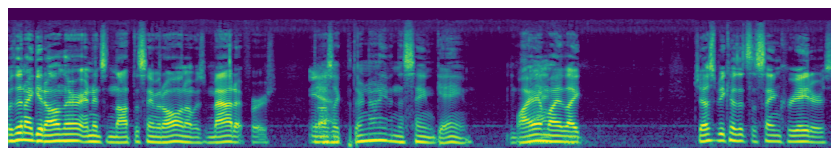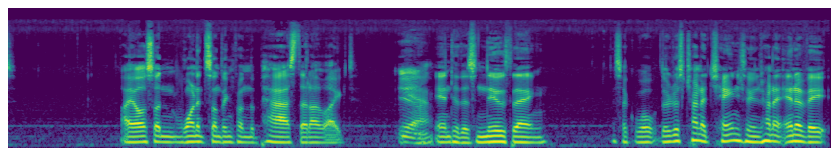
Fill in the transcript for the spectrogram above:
But then I get on there and it's not the same at all. And I was mad at first. And I was like, but they're not even the same game. Why am I like, just because it's the same creators, I all of a sudden wanted something from the past that I liked Yeah. into this new thing. It's like, well, they're just trying to change things, trying to innovate.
